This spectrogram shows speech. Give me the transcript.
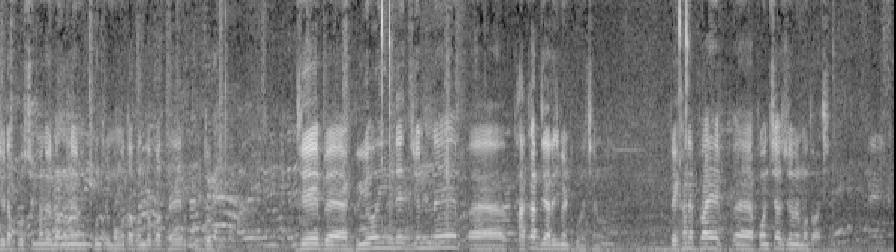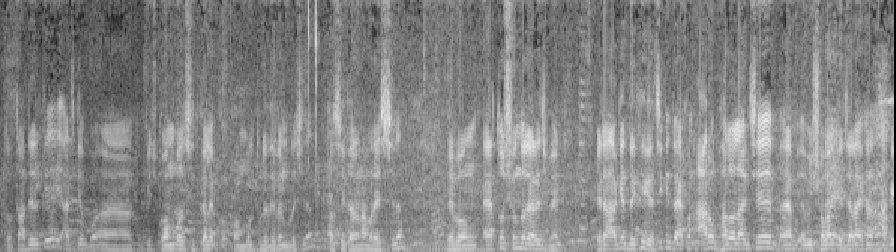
যেটা পশ্চিমবঙ্গের মাননীয় মুখ্যমন্ত্রী মমতা বন্দ্যোপাধ্যায়ের উদ্যোগে যে গৃহহীনদের জন্য থাকার যে অ্যারেঞ্জমেন্ট করেছেন উনি, তো এখানে প্রায় পঞ্চাশ জনের মতো আছে। তো তাদেরকে আজকে কিছু কম্বল শীতকালে কম্বল তুলে দেবেন বলেছিলেন, তো সেই কারণে আমরা এসেছিলাম, এবং এত সুন্দর অ্যারেঞ্জমেন্ট এটা আগে দেখে গেছি, কিন্তু এখন আরও ভালো লাগছে আমি সবাইকে, যারা এখানে থাকে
